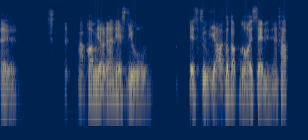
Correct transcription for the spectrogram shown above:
เออ ความยาวด้าน SU SU ยาวเท่ากับร้อยเซนนะครับ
